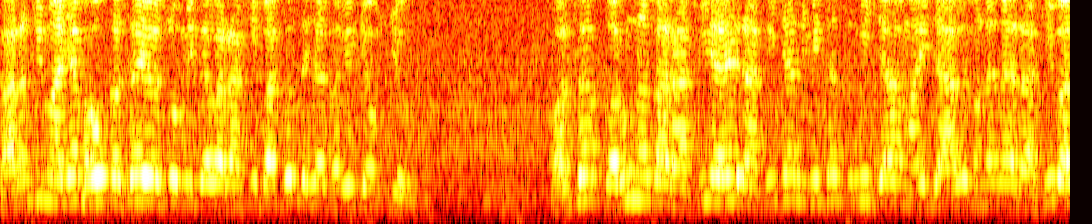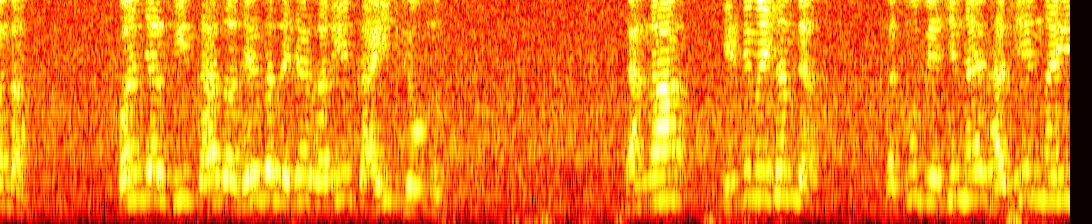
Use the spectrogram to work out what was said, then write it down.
कारण की माझ्या भाऊ कसाही असो मी त्याला राखी बांधून त्याच्या घरी जाऊन जेवतो. असं करू नका. राखी आहे राखीच्या निमित्तानं तुम्ही जा माई जाल म्हणा नाही राखी बांधा. पण जर पीठ खात असेल तर त्याच्या घरी काहीच घेऊ नका. त्यांना इंटिमेशन द्या. तर तू बेसीन नाही घासीन नाही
